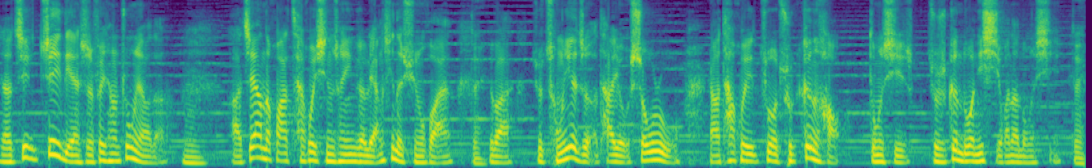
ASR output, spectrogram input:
然后这这一点是非常重要的。嗯，啊，这样的话才会形成一个良性的循环，对对吧？就从业者他有收入，然后他会做出更好东西，就是更多你喜欢的东西。对。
